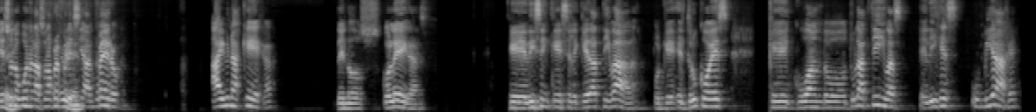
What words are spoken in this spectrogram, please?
Eso es lo bueno de la zona preferencial, pero hay una queja de los colegas que dicen que se le queda activada, porque el truco es que cuando tú la activas, eliges un viaje,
